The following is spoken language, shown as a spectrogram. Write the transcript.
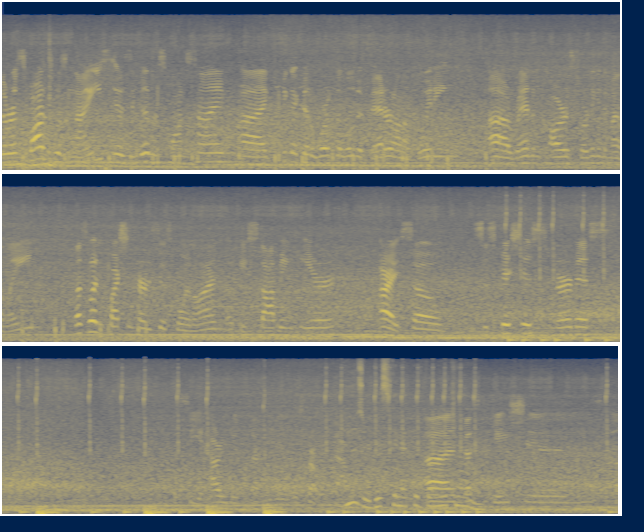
The response was nice. It was a good response time. Uh, I think I could have worked a little bit better on avoiding uh, random cars swerving into my lane. Let's go ahead and question her to see what's going on. Okay, stopping here. Alright, so suspicious, nervous. Let's see, how are you doing? We'll start with that. User disconnected from Uh, your channel. investigations. Uh,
